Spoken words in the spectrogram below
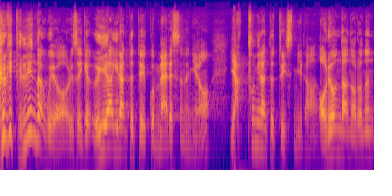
그렇게 들린다고요. 그래서 이게 의학이란 뜻도 있고 medicine은요. 약품이란 뜻도 있습니다. 어려운 단어로는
